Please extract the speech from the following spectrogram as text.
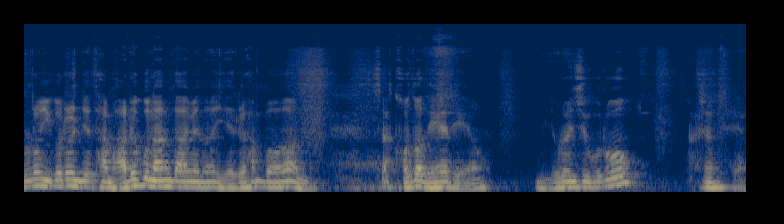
물론 이거를 이제 다 마르고 난 다음에는 얘를 한번 싹 걷어내야 돼요. 이런 식으로 하셔도 돼요.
